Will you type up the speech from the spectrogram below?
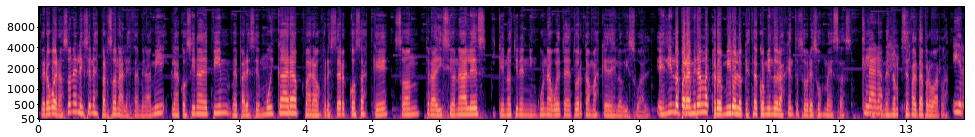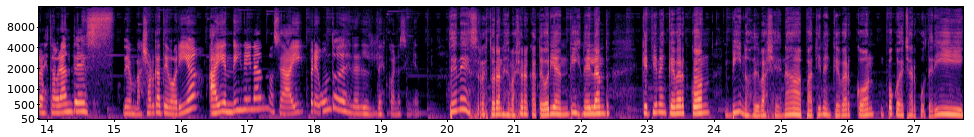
Pero bueno, son elecciones personales también. A mí la cocina de Pim me parece muy cara para ofrecer cosas que son tradicionales y que no tienen ninguna vuelta de tuerca más que desde lo visual. Es lindo para mirarla, pero miro lo que está comiendo la gente sobre sus mesas. Claro. ¿Entendés? No me hace falta probarla. ¿Y restaurantes de mayor categoría hay en Disneyland? O sea, ahí pregunto desde el desconocimiento. Tenés restaurantes de mayor categoría en Disneyland que tienen que ver con vinos del Valle de Napa, tienen que ver con un poco de charcutería,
